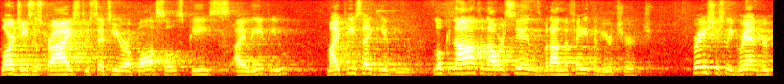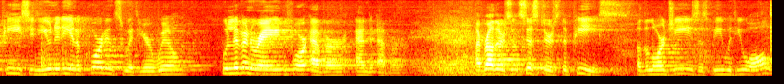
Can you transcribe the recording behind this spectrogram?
Lord Jesus Christ, who said to your apostles, Peace I leave you, my peace I give you. Look not on our sins, but on the faith of your church. Graciously grant her peace and unity in accordance with your will, who live and reign forever and ever. Amen. My brothers and sisters, the peace of the Lord Jesus be with you always.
